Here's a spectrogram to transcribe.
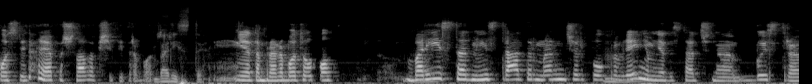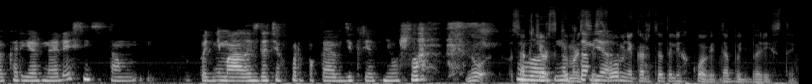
после этого я пошла в общепит работать. Баристы. Я там проработала пол... Бариста, администратор, менеджер по управлению. Mm-hmm. Мне достаточно быстро карьерная лестница там поднималась до тех пор, пока я в декрет не ушла. Ну, с актерским вот, мастерством, я... мне кажется, это легко ведь, да, быть баристой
